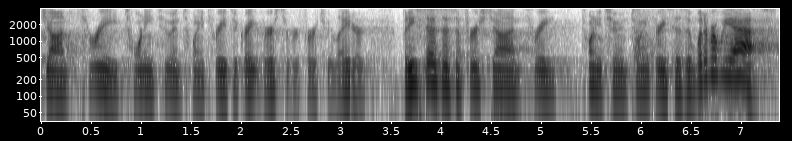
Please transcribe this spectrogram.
John 3 22 and 23. It's a great verse to refer to later. But he says this in 1 John 3 22 and 23. He says, And whatever we ask,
